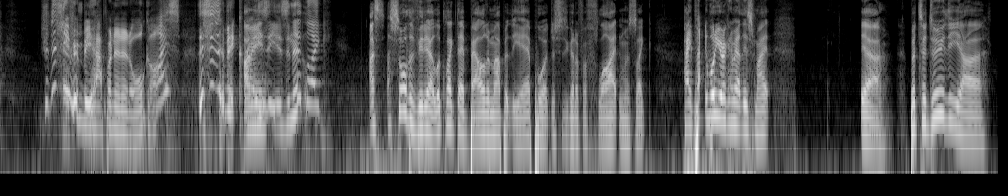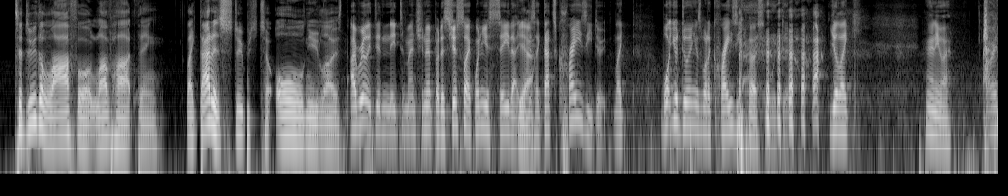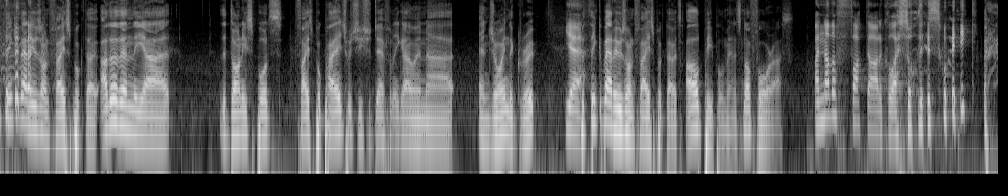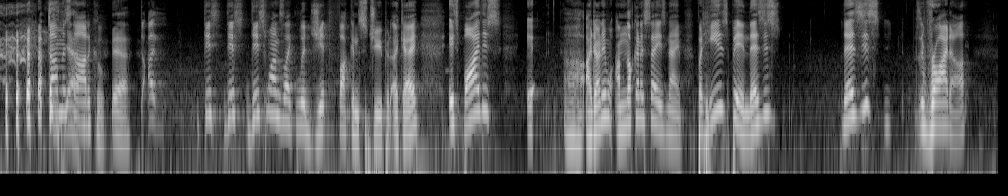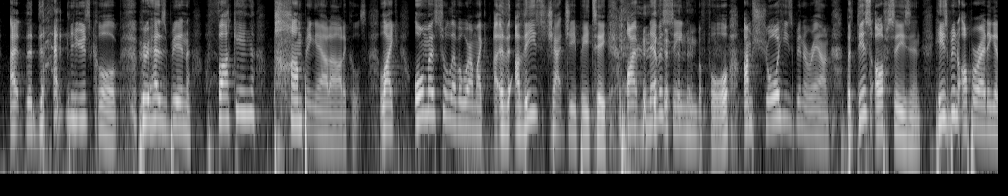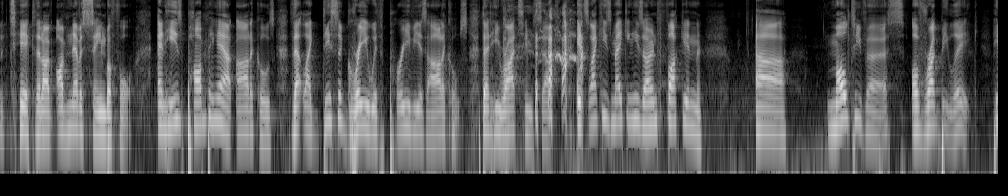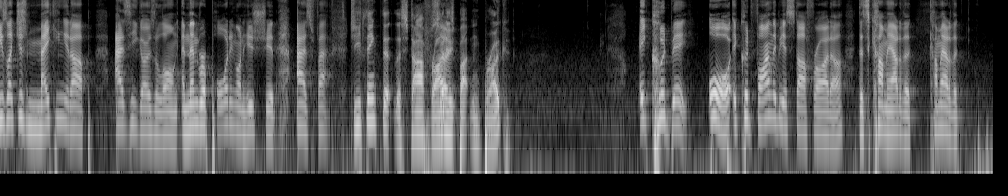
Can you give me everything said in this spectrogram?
should this even be happening at all, guys? This is a bit I mean- crazy, isn't it? Like I saw the video. It looked like they balled him up at the airport just as he got off a flight and was like, "Hey, what do you reckon about this, mate?" Yeah, but to do the uh, to do the laugh or love heart thing, like that is stooped to all new lows. I really didn't need to mention it, but it's just like when you see that, you're Yeah. just like, that's crazy, dude. Like, what you're doing is what a crazy person would do. You're like, anyway. I mean, think about who's on Facebook though. Other than the uh, the Donny Sports Facebook page, which you should definitely go and uh, and join the group. Yeah. But think about who's on Facebook though. It's old people, man. It's not for us. Another fucked article I saw this week. Dumbest Yeah. article. Yeah. I, this this this one's like legit fucking stupid. Okay, it's by this. It, uh, I don't even. I'm not going to say his name, but he has been. There's this. There's this writer at the Dad News Corp who has been fucking pumping out articles, like almost to a level where I'm like, are, are these Chat GPT? I've never seen him before. I'm sure he's been around, but this off season, he's been operating at a tick that I've I've never seen before, and he's pumping out articles that like disagree with previous articles that he writes himself. it's like he's making his own fucking. Uh, multiverse of rugby league. He's like just making it up as he goes along and then reporting on his shit as fact. Do you think that the staff writers So- button broke? It could be. Or it could finally be a staff writer that's come out of the come out of the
